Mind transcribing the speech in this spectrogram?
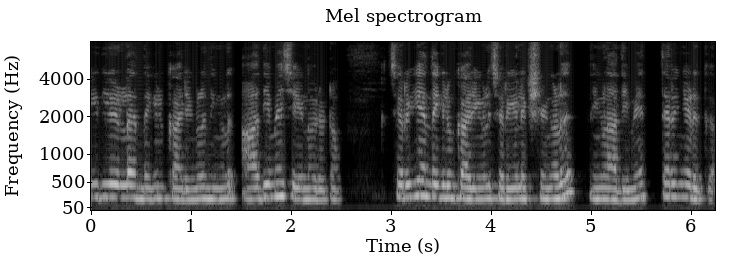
രീതിയിലുള്ള എന്തെങ്കിലും കാര്യങ്ങൾ നിങ്ങൾ ആദ്യമേ ചെയ്യുന്നവർ കേട്ടോ ചെറിയ എന്തെങ്കിലും കാര്യങ്ങൾ ചെറിയ ലക്ഷ്യങ്ങൾ നിങ്ങൾ ആദ്യമേ തിരഞ്ഞെടുക്കുക.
